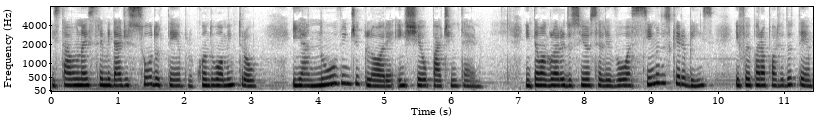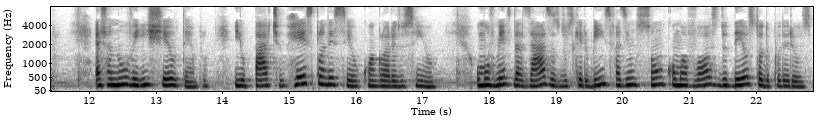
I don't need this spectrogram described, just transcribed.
estavam na extremidade sul do templo quando o homem entrou, e a nuvem de glória encheu o pátio interno. Então a glória do Senhor se elevou acima dos querubins e foi para a porta do templo. Essa nuvem encheu o templo e o pátio resplandeceu com a glória do Senhor. O movimento das asas dos querubins fazia um som como a voz do Deus Todo-Poderoso,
